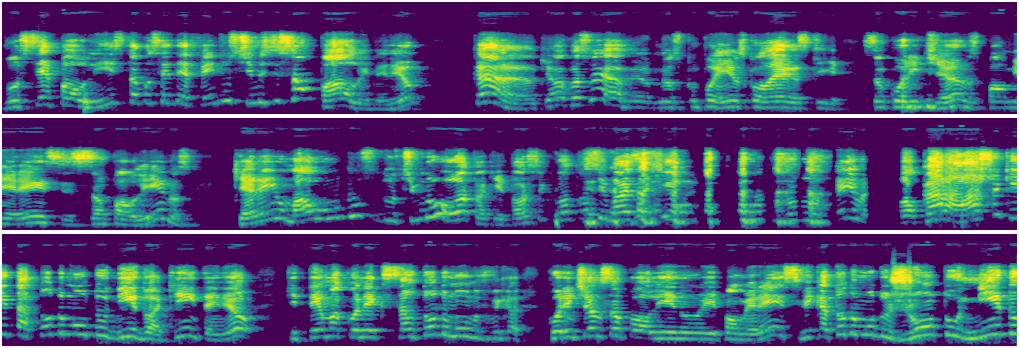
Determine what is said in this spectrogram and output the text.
você é paulista, você defende os times de São Paulo, entendeu? Cara, o que eu gosto é, meus companheiros, colegas que são corintianos, palmeirenses, são paulinos, querem o mal um do, do time do outro aqui. Torce contra se mais aqui. não tem, o cara acha que tá todo mundo unido aqui, entendeu? Que tem uma conexão, todo mundo fica. Corintiano, São Paulino e Palmeirense, fica todo mundo junto, unido,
